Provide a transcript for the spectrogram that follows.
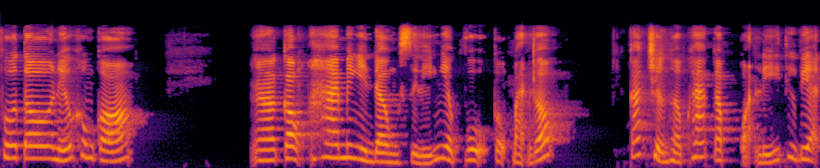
Photo nếu không có, à, cộng 20.000 đồng xử lý nghiệp vụ cộng bản gốc. Các trường hợp khác gặp quản lý thư viện.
